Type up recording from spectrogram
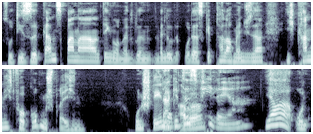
So diese ganz banalen Dinge. Und wenn du, wenn du, oder es gibt halt auch Menschen, die sagen, ich kann nicht vor Gruppen sprechen und stehen da dann gibt aber, es viele, ja. Ja, und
